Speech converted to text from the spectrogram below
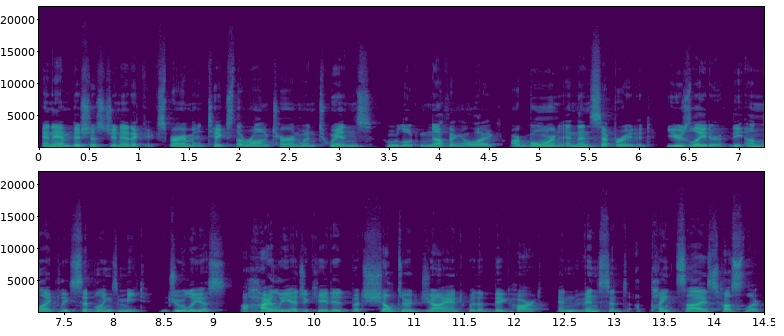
An ambitious genetic experiment takes the wrong turn when twins, who look nothing alike, are born and then separated. Years later, the unlikely siblings meet. Julius, a highly educated but sheltered giant with a big heart, and Vincent, a pint sized hustler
